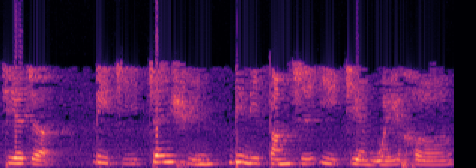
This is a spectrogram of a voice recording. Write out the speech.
接着立即征询另一方之意见为何。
